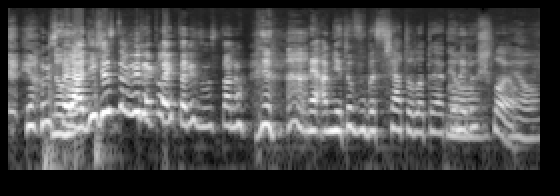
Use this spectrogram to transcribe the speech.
já už No. jste rádi, že jste mi řekla, jak tady zůstanu. Ne, a mně to vůbec třeba tohle to jako Jo, nedošlo, jo. jo.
